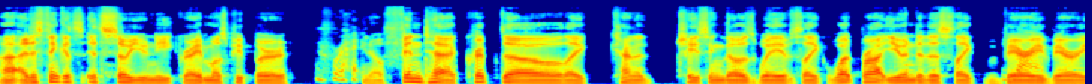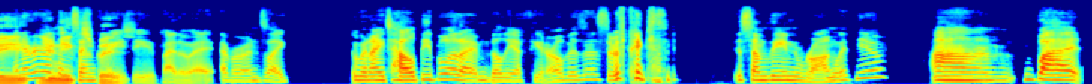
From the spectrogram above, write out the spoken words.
Uh, I just think it's it's so unique, right? Most people are, right. you know, fintech, crypto, like kind of chasing those waves like what brought you into this like very yeah. very and everyone unique thinks I'm space crazy by the way everyone's like when i tell people that i'm building a funeral business they're like is something wrong with you um but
